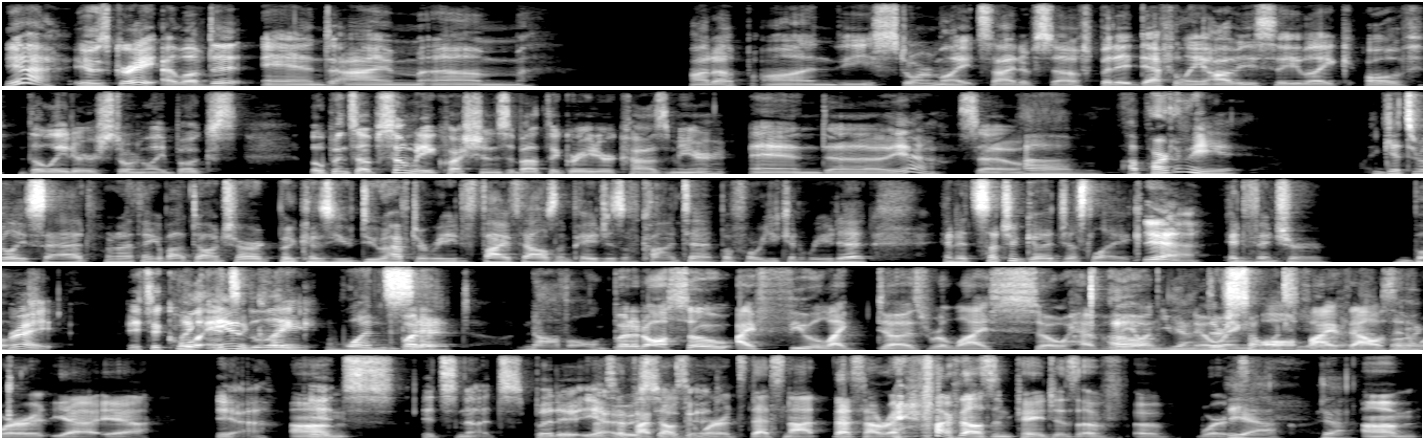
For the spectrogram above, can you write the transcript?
yeah, it was great. I loved it, and I'm um caught up on the Stormlight side of stuff. But it definitely, obviously, like all of the later Stormlight books, opens up so many questions about the greater Cosmere, and uh yeah, so um, a part of me gets really sad when I think about Dawnshard because you do have to read five thousand pages of content before you can read it, and it's such a good just like yeah, adventure book. right. It's a cool Like and it's a great like one But sit it- novel. But it also, I feel like, does rely so heavily Oh, on you yeah, knowing so all much lore in that five thousand words. Yeah, yeah. yeah, Um, it's it's nuts. But it, yeah, I it said was five so words. That's not. That's not right. Five thousand pages of of words. yeah, yeah. Um,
